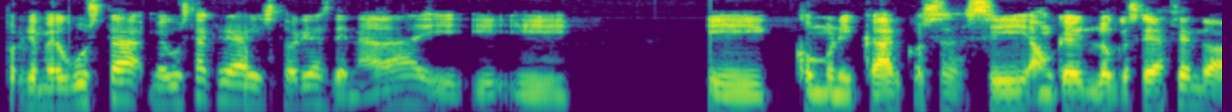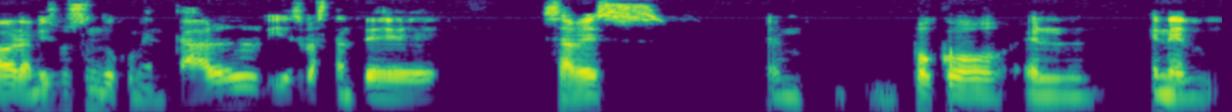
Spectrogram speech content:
porque me, gusta, me gusta crear historias de nada y, y, comunicar cosas así, aunque lo que estoy haciendo ahora mismo es un documental y es bastante, ¿sabes? Un poco el, en, el,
